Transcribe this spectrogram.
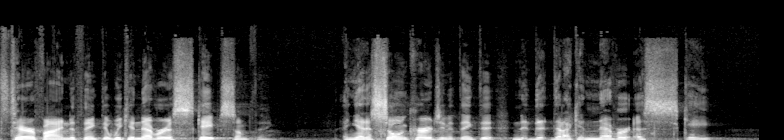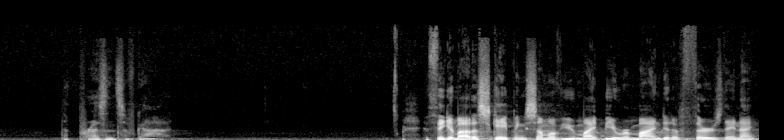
It's terrifying to think that we can never escape something. And yet it's so encouraging to think that, that, that I can never escape the presence of God. Thinking about escaping, some of you might be reminded of Thursday night.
